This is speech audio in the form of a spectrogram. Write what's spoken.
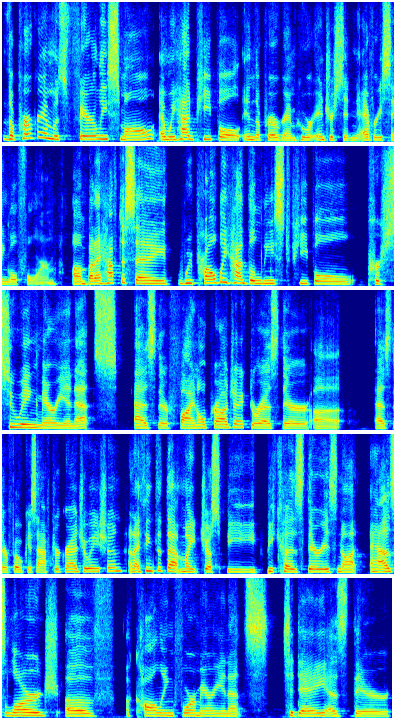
The program was fairly small, and we had people in the program who were interested in every single form. Um, but I have to say, we probably had the least people pursuing marionettes as their final project or as their uh, as their focus after graduation. And I think that that might just be because there is not as large of a calling for marionettes today as there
